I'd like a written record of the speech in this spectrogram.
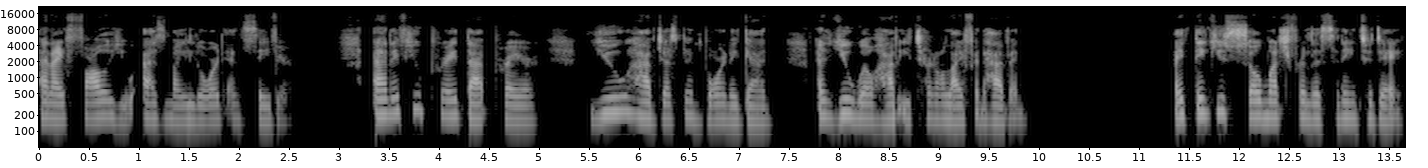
and I follow you as my Lord and Savior. And if you prayed that prayer, you have just been born again and you will have eternal life in heaven. I thank you so much for listening today.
